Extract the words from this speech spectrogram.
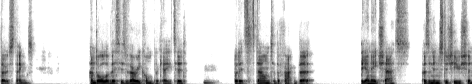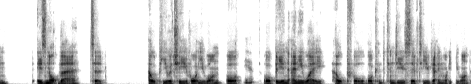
those things. And all of this is very complicated, mm. but it's down to the fact that the NHS as an institution is not there to help you achieve what you want or yeah. or be in any way helpful or con- conducive to you getting what you want.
